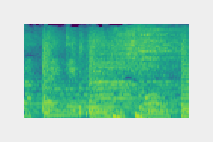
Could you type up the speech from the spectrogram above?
isasakay kita Parang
